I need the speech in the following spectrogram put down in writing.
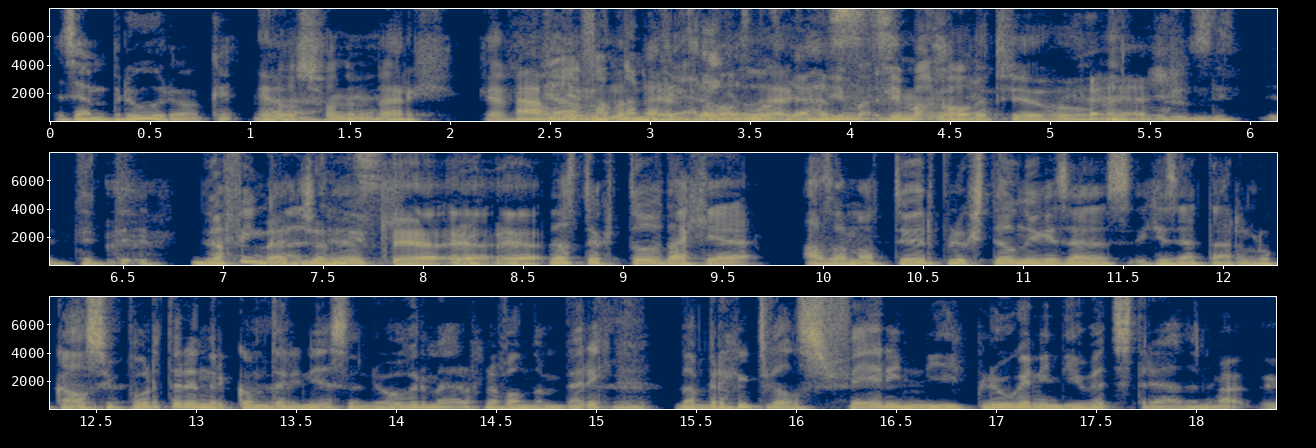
Zijn broer ook, hè? Nee, dat was Ah, Van den. Berg. Kevin Ah, Ja, Van den Berg Kevin ook. Van den Berg. Die, die maakt nog altijd veel gewoon. Hè? Dat vind ik wel leuk. Ja, ja, ja. Dat is toch tof dat je als amateurploeg, stel nu, je bent, je bent daar lokaal supporter en er komt er ineens een Overmaier of een Van den Berg. Dat brengt wel sfeer in die ploeg en in die wedstrijden. Hè? Maar, eh,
